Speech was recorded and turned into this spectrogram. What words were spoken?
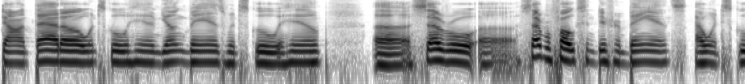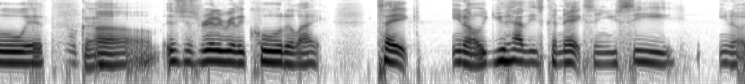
Don Thado went to school with him. Young Bands went to school with him. Uh, several uh several folks in different bands I went to school with. okay. Um, it's just really really cool to like take you know you have these connects and you see you know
